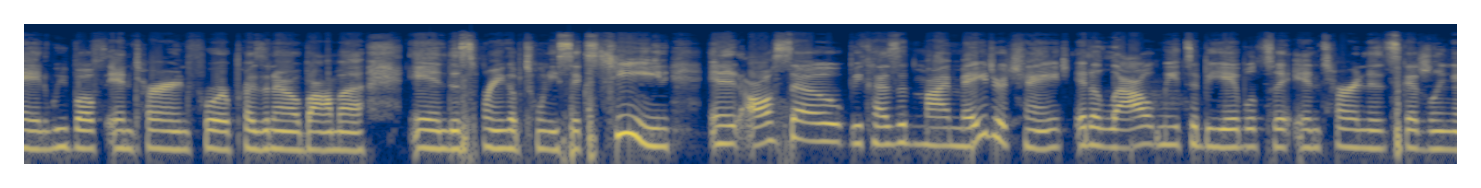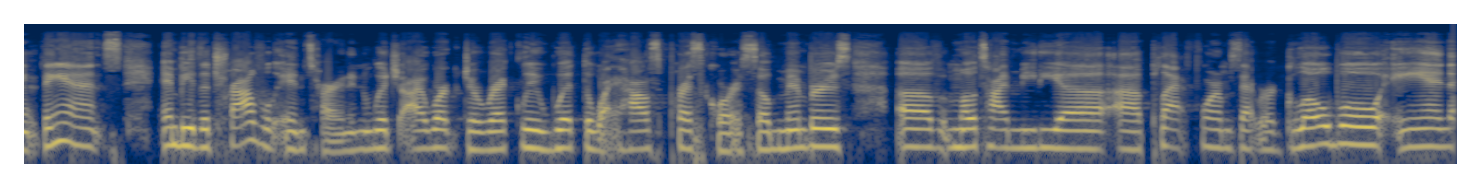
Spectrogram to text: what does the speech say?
and we both interned for President Obama in the spring of 2016. And it also, because of my major change, it allowed me to be able to intern in scheduling advance and be the travel intern in which I work directly with the White House press corps. So members of multimedia uh, platforms that were global. And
